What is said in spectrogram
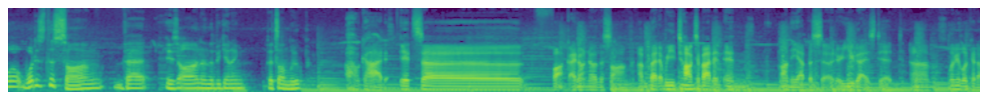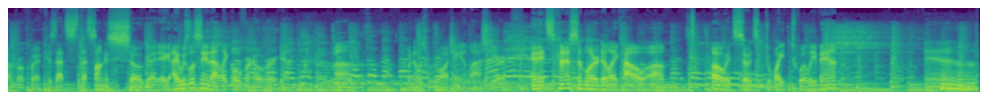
well, what is the song that is on in the beginning? That's on loop. Oh God, it's uh, fuck, I don't know the song, uh, but we talked about it in on the episode, or you guys did. Um, let me look it up real quick because that's that song is so good. I, I was listening to that like over and over again um, when I was rewatching it last year, and it's kind of similar to like how um, oh, it's so it's Dwight Twilley band and.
